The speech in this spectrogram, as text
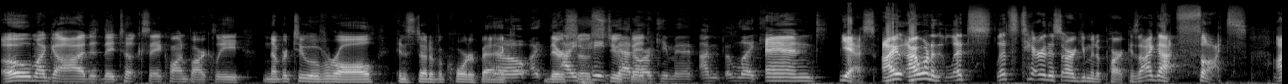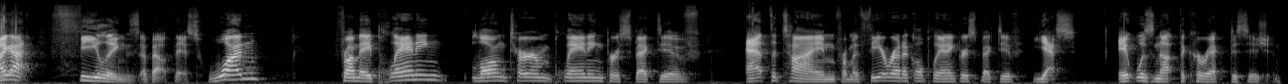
Oh my God! They took Saquon Barkley, number two overall, instead of a quarterback. No, I, They're I so hate stupid. that argument. I'm like, And yes, I I want to let's let's tear this argument apart because I got thoughts. I got feelings about this. One, from a planning long-term planning perspective, at the time, from a theoretical planning perspective, yes, it was not the correct decision.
